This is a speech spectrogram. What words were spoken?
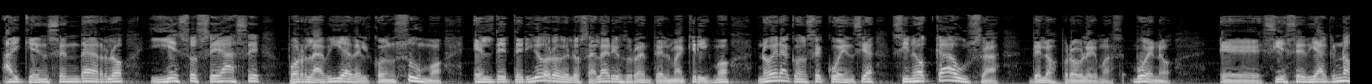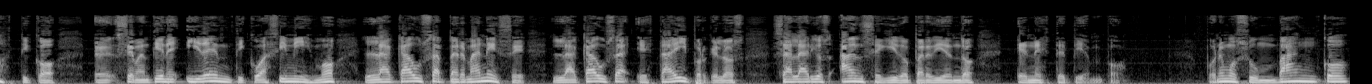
hay que encenderlo y eso se hace por la vía del consumo. El deterioro de los salarios durante el macrismo no era consecuencia, sino causa de los problemas. Bueno, eh, si ese diagnóstico eh, se mantiene idéntico a sí mismo, la causa permanece, la causa está ahí porque los salarios han seguido perdiendo en este tiempo. Ponemos un banco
